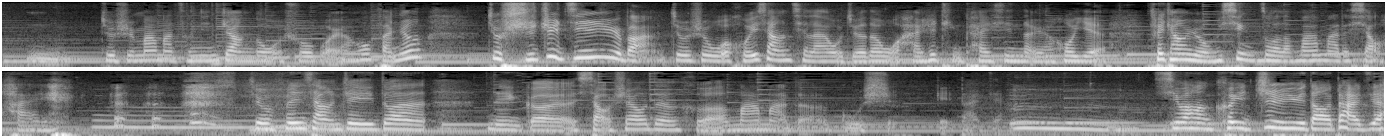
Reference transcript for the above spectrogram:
嗯，就是妈妈曾经这样跟我说过。然后，反正就时至今日吧，就是我回想起来，我觉得我还是挺开心的。然后也非常荣幸做了妈妈的小孩，就分享这一段那个小 Sheldon 和妈妈的故事给大家。嗯，希望可以治愈到大家。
